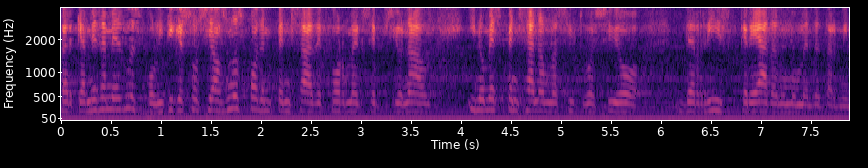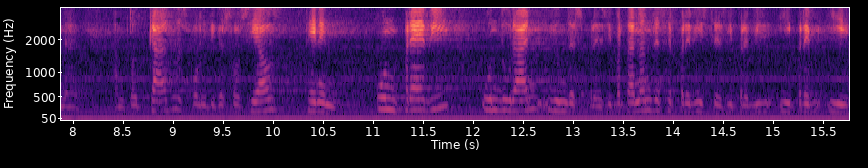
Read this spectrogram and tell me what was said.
perquè a més a més les polítiques socials no es poden pensar de forma excepcional i només pensant en la situació de risc creada en un moment determinat. En tot cas, les polítiques socials tenen un previ, un durant i un després. I per tant han de ser previstes i, previ, i, pre, i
